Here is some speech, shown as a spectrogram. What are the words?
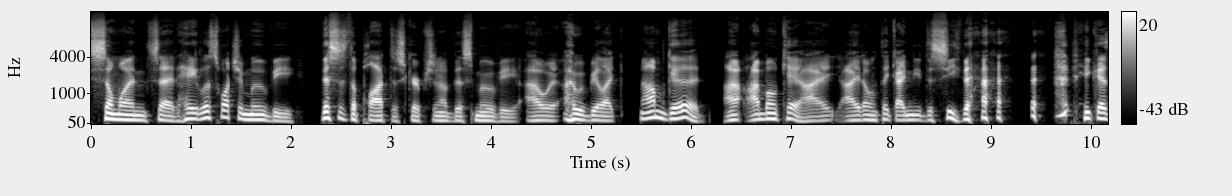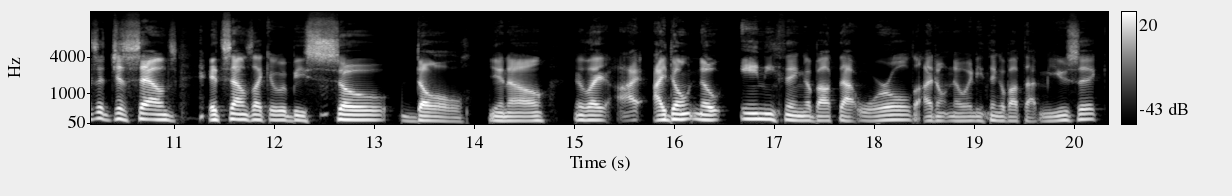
someone said, "Hey, let's watch a movie. This is the plot description of this movie," I would I would be like, "I'm good. I, I, am okay. I I don't think I need to see that." because it just sounds it sounds like it would be so dull, you know? You're like, I, I don't know anything about that world. I don't know anything about that music.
